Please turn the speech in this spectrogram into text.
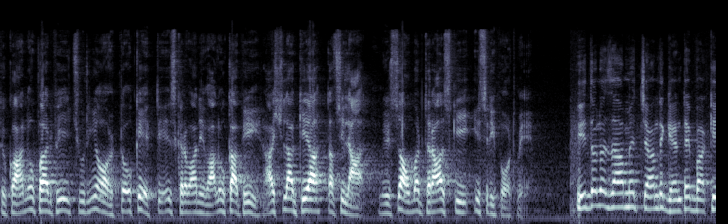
दुकानों पर भी चूड़ियों और टोके तेज़ करवाने वालों का भी रश लग गया। तफसीत मिर्ज़ा उमर दराज की इस रिपोर्ट में। ईद उल अजहा में चंद घंटे बाकी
